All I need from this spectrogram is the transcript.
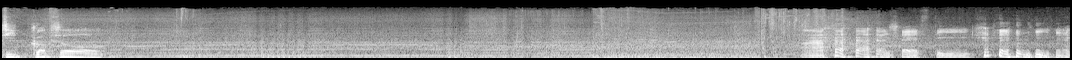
Ty kokso. šestý. Nie.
